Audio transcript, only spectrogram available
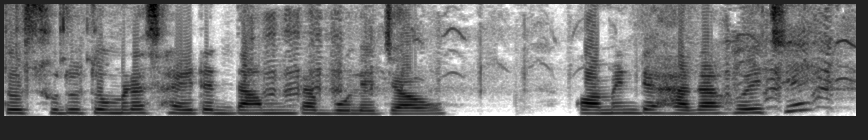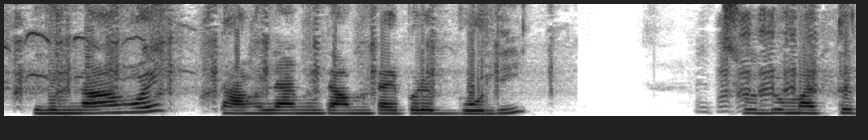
তো শুধু তোমরা শাড়িটার দামটা বলে যাও। কমেন্টে হাগা হয়েছে যদি না হয়, তাহলে আমি দামটা এরপরে বলি। শুধুমাত্র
